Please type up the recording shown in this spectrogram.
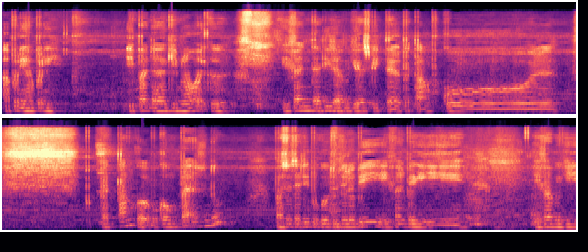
Apa ni apa ni Ipan dah lagi melawat ke? Ipan tadi dah pergi hospital petang pukul Petang kot pukul 4 macam tu. Lepas tu tadi pukul 7 lebih Ipan pergi Ipan pergi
